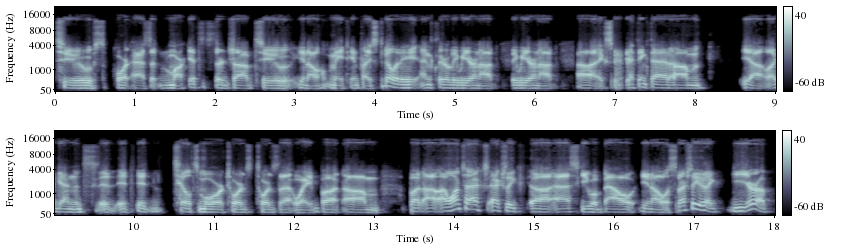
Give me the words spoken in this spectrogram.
to support asset markets. It's their job to you know maintain price stability, and clearly we are not. We are not. Uh, I think that. Um, yeah, again, it's it, it, it tilts more towards towards that way, but um, but uh, I want to actually uh, ask you about, you know, especially like Europe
